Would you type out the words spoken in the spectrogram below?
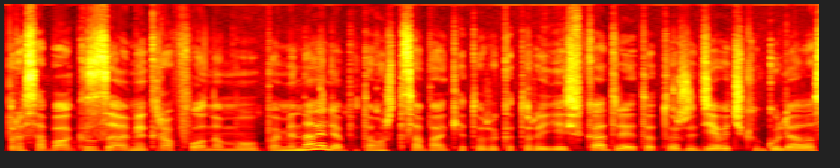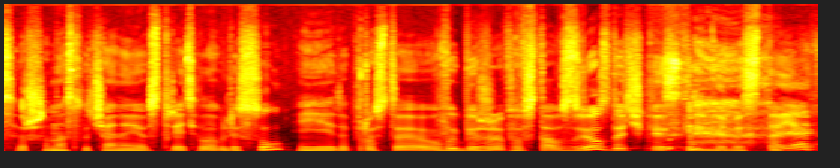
Про собак за микрофоном мы упоминали, потому что собаки тоже, которые есть в кадре, это тоже девочка гуляла совершенно случайно, ее встретила в лесу, и это просто выбежав, встав звездочкой, с криками стоять,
